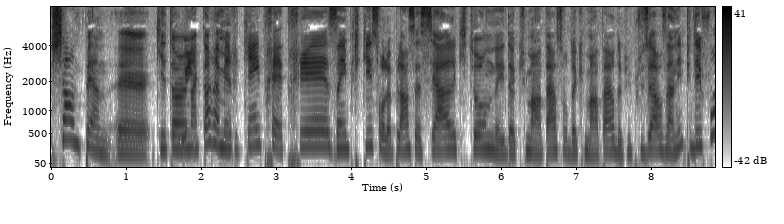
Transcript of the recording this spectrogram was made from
Sean Penn, euh, qui est un Oui. acteur américain très, très impliqué sur le plan social, qui tourne des documentaires sur documentaires depuis plusieurs années. Puis des fois,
